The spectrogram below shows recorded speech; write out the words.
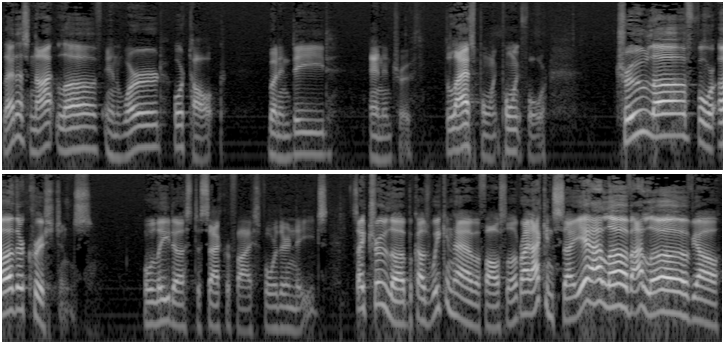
let us not love in word or talk, but in deed and in truth. The last point, point four. True love for other Christians will lead us to sacrifice for their needs. Say true love because we can have a false love, right? I can say, yeah, I love, I love y'all.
